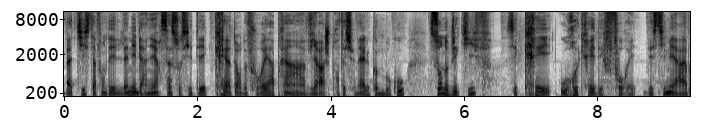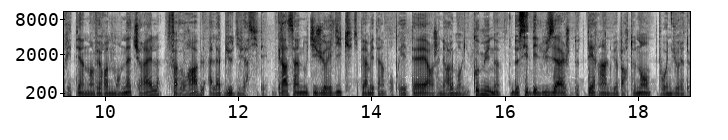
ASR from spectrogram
Baptiste a fondé l'année dernière sa société Créateur de forêt après un virage professionnel comme beaucoup. Son objectif, c'est créer ou recréer des forêts destinées à abriter un environnement naturel favorable à la biodiversité. Grâce à un outil juridique qui permet à un propriétaire, généralement une commune, de céder l'usage de terrains lui appartenant pour une durée de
